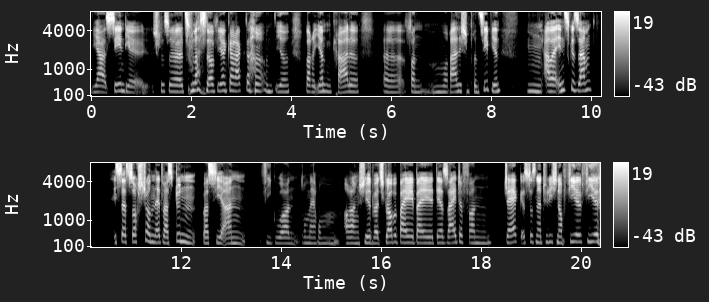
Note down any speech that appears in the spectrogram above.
ja, Szenen, die Schlüsse zulassen auf ihren Charakter und ihr variierenden Grade äh, von moralischen Prinzipien. Mm, aber insgesamt ist das doch schon etwas dünn, was hier an Figuren drumherum arrangiert wird. Ich glaube, bei, bei der Seite von Jack ist das natürlich noch viel, viel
